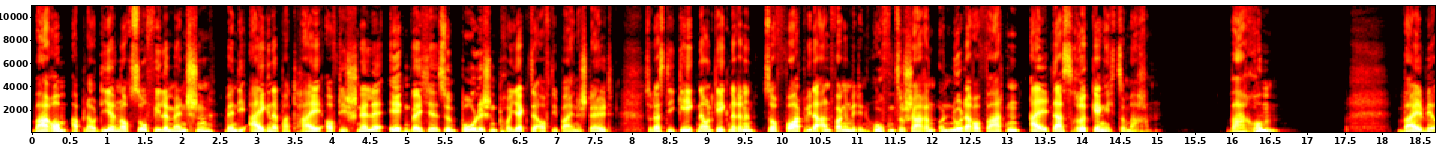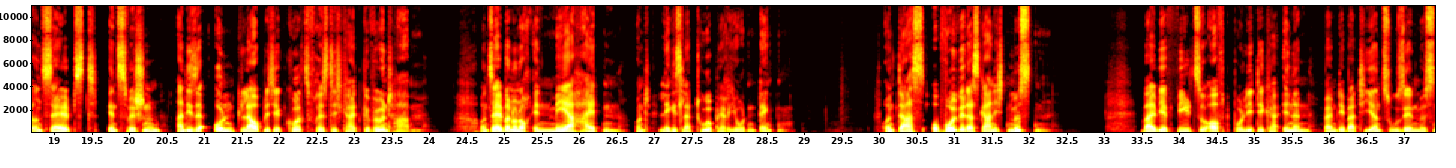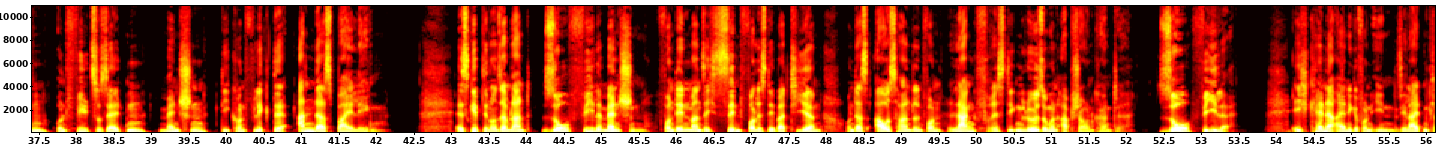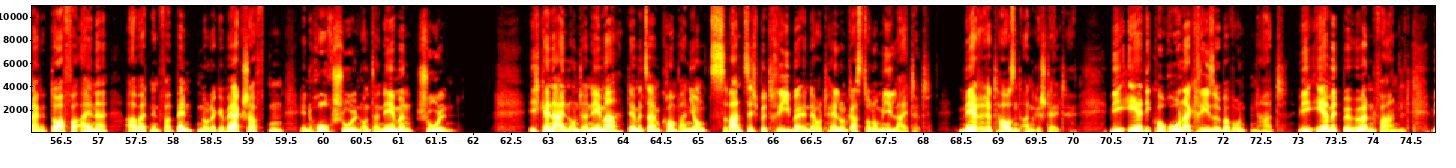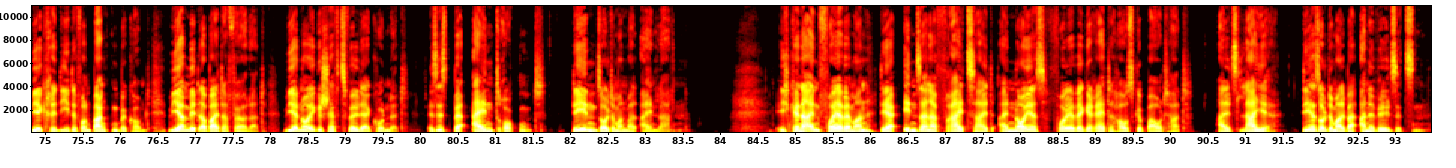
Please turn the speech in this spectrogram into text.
Warum applaudieren noch so viele Menschen, wenn die eigene Partei auf die Schnelle irgendwelche symbolischen Projekte auf die Beine stellt, sodass die Gegner und Gegnerinnen sofort wieder anfangen mit den Hufen zu scharren und nur darauf warten, all das rückgängig zu machen? Warum? Weil wir uns selbst inzwischen an diese unglaubliche Kurzfristigkeit gewöhnt haben und selber nur noch in Mehrheiten und Legislaturperioden denken. Und das, obwohl wir das gar nicht müssten. Weil wir viel zu oft PolitikerInnen beim Debattieren zusehen müssen und viel zu selten Menschen, die Konflikte anders beilegen. Es gibt in unserem Land so viele Menschen, von denen man sich sinnvolles Debattieren und das Aushandeln von langfristigen Lösungen abschauen könnte. So viele. Ich kenne einige von ihnen. Sie leiten kleine Dorfvereine, arbeiten in Verbänden oder Gewerkschaften, in Hochschulen, Unternehmen, Schulen. Ich kenne einen Unternehmer, der mit seinem Kompagnon 20 Betriebe in der Hotel- und Gastronomie leitet. Mehrere tausend Angestellte. Wie er die Corona-Krise überwunden hat, wie er mit Behörden verhandelt, wie er Kredite von Banken bekommt, wie er Mitarbeiter fördert, wie er neue Geschäftsfelder erkundet. Es ist beeindruckend. Den sollte man mal einladen. Ich kenne einen Feuerwehrmann, der in seiner Freizeit ein neues Feuerwehrgerätehaus gebaut hat. Als Laie. Der sollte mal bei Anne Will sitzen.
